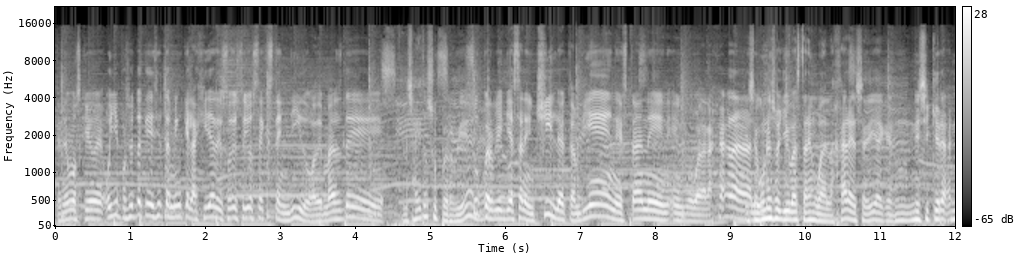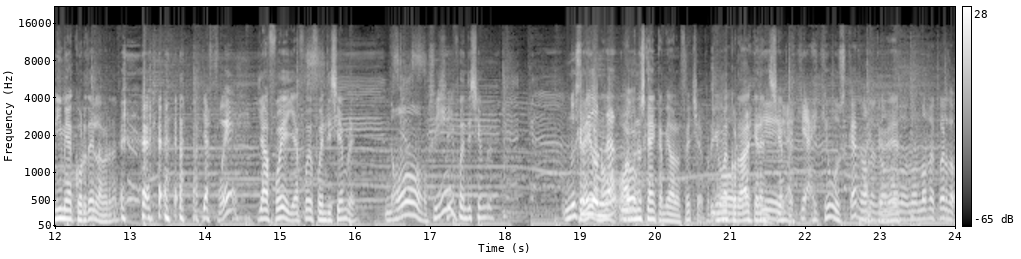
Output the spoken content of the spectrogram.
Tenemos que... Oye, por cierto hay que decir también que la gira de Stereo se ha extendido, además de... Les ha ido súper bien. ¿eh? Súper bien, ya están en Chile también, están en, en Guadalajara. Y Según eso yo iba a estar en Guadalajara ese día, que ni siquiera, ni me acordé, la verdad. ¿Ya fue? ya fue, ya fue, fue en diciembre. No, ¿sí? Sí, fue en diciembre. no he Creo, sabido ¿no? nada. O a menos que hayan cambiado la fecha, porque yo me acordaba que era en diciembre. Hay que, hay que buscar, no, Hay no, que no, ver. no, no- no recuerdo.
